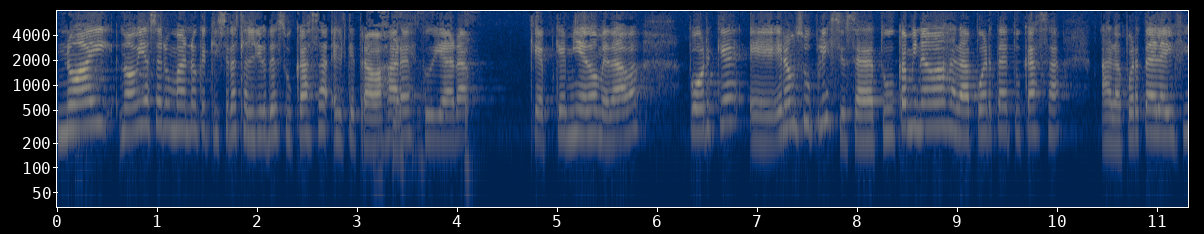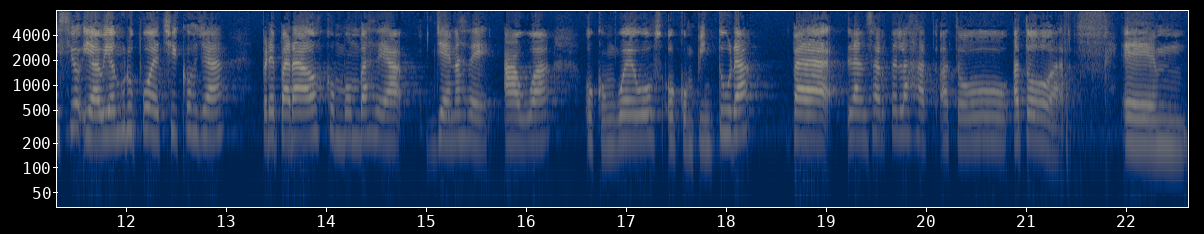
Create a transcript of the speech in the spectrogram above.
no hay, no había ser humano que quisiera salir de su casa, el que trabajara, estudiara, qué, qué miedo me daba, porque eh, era un suplicio. O sea, tú caminabas a la puerta de tu casa, a la puerta del edificio, y había un grupo de chicos ya preparados con bombas de llenas de agua o con huevos o con pintura para lanzártelas a, a todo a todo dar. Eh,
